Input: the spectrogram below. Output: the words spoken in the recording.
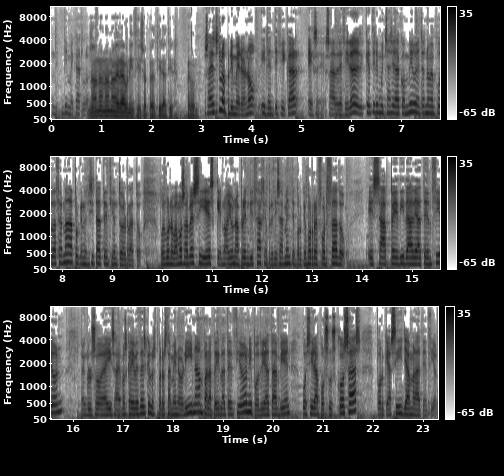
Dime, Carlos. No, no, no, no, era un inciso, pero tira, tira, perdón. O sea, eso es lo primero, ¿no? Identificar ese. O sea, decir, "Eh, que tiene mucha ansiedad conmigo y entonces no me puedo hacer nada porque necesita atención todo el rato. Pues bueno, vamos a ver si es que no hay un aprendizaje precisamente porque hemos reforzado esa pedida de atención. Incluso ahí sabemos que hay veces que los perros también orinan para pedir la atención y podría también pues ir a por sus cosas porque así llama la atención.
